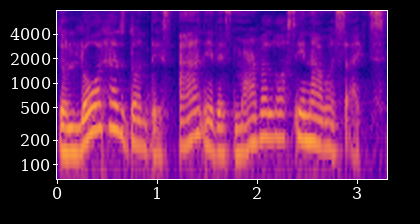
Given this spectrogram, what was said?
The Lord has done this, and it is marvelous in our sights.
